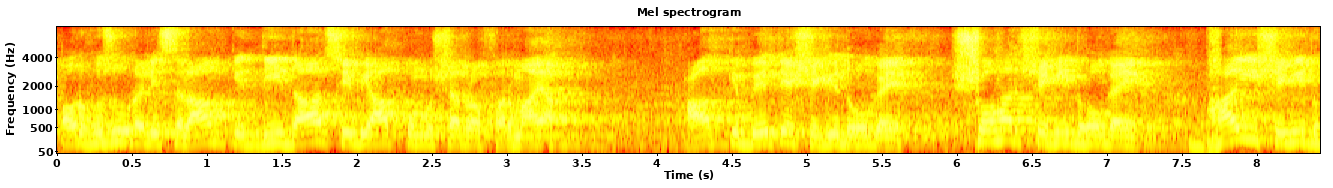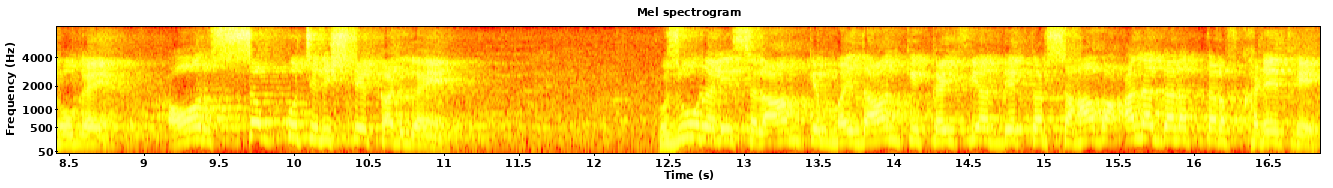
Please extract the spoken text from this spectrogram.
اور حضور علیہ السلام کے دیدار سے بھی آپ کو مشرف فرمایا۔ آپ کے بیٹے شہید ہو گئے، شوہر شہید ہو گئے، بھائی شہید ہو گئے اور سب کچھ رشتے کٹ گئے۔ حضور علیہ السلام کے میدان کی کیفیت دیکھ کر صحابہ الگ الگ طرف کھڑے تھے۔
